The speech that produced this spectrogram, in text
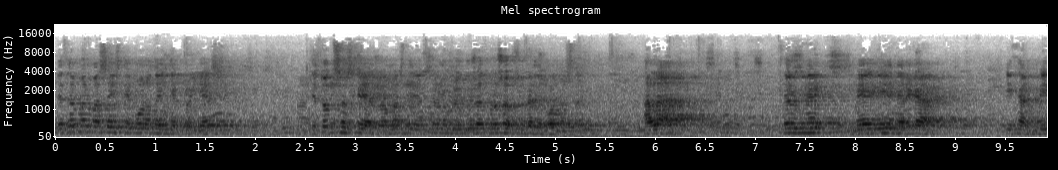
δεν θέλουμε να μας έχετε μόνο τα είναι εκλογές, και τότε σας χρειαζόμαστε, θέλουμε εκλογικούς αντιπροσώπου, δεν μπερδευόμαστε. Αλλά θέλουμε μέλη ενεργά. Είχαν πει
